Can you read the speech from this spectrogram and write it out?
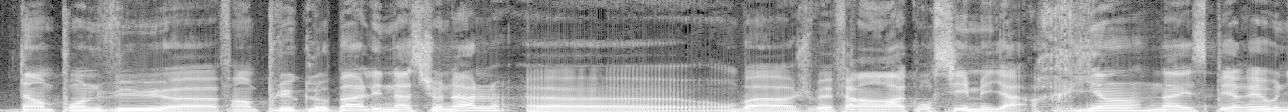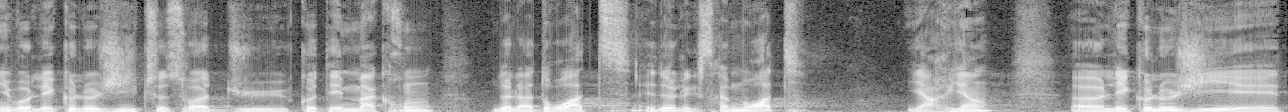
D'un point de vue euh, enfin, plus global et national, euh, on va, je vais faire un raccourci, mais il n'y a rien à espérer au niveau de l'écologie, que ce soit du côté Macron, de la droite et de l'extrême droite. Il n'y a rien. Euh, l'écologie est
